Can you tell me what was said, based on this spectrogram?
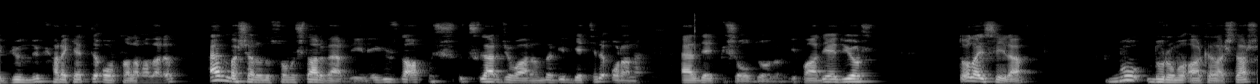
günlük hareketli ortalamaların en başarılı sonuçlar verdiğini, %63'ler civarında bir getiri oranı elde etmiş olduğunu ifade ediyor. Dolayısıyla bu durumu arkadaşlar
